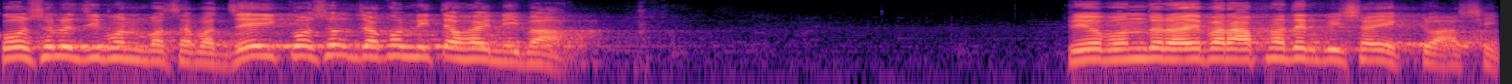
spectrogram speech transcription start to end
কৌশলে জীবন বাঁচাবা, যেই কৌশল যখন নিতে হয় নিবা। প্রিয় বন্ধুরা, এবার আপনাদের বিষয়ে একটু আসি।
